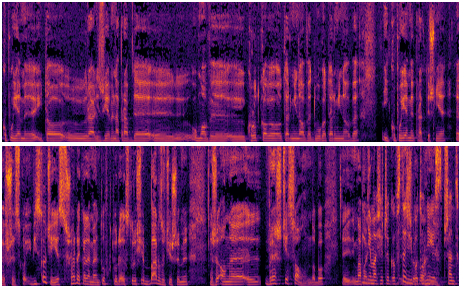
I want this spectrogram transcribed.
Kupujemy i to y, realizujemy naprawdę y, umowy y, krótkoterminowe, długoterminowe i kupujemy praktycznie wszystko. I w istocie jest szereg elementów, które, z których się bardzo cieszymy, że one wreszcie są. No bo ma pani... I nie ma się czego wstydzić, Dokładnie. bo to nie jest sprzęt,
